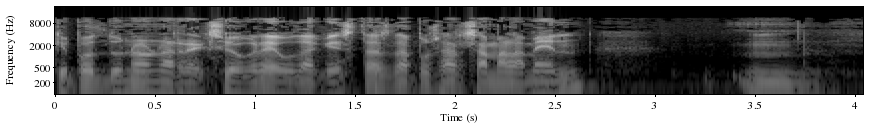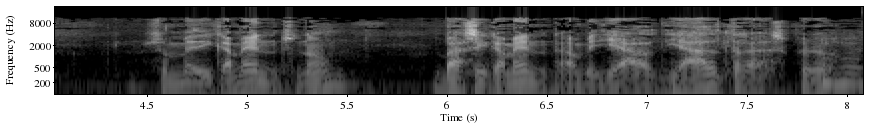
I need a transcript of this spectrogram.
que pot donar una reacció greu d'aquestes de posar-se malament, mm, són medicaments, no? Bàsicament, hi ha, hi ha altres, però uh -huh.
